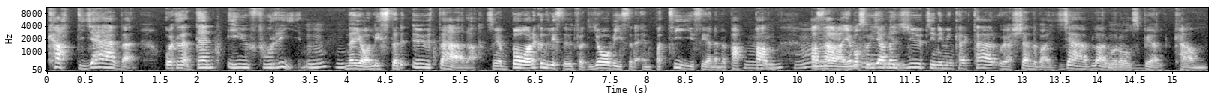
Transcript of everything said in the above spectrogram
Kattjäveln. Och jag kan säga den euforin Mm, mm. när jag listade ut det här som jag bara kunde lista ut för att jag visade empati i scenen med pappan. Mm, Alltså så här, jag var så jävla djupt inne i min karaktär och jag kände bara jävlar vad Mm. rollspel kan,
